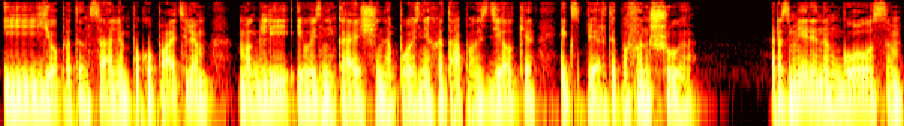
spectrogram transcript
и ее потенциальным покупателем могли и возникающие на поздних этапах сделки эксперты по фэншую – Размеренным голосом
